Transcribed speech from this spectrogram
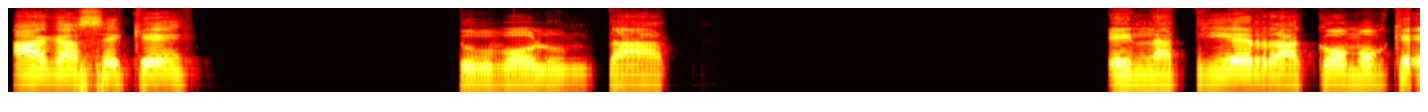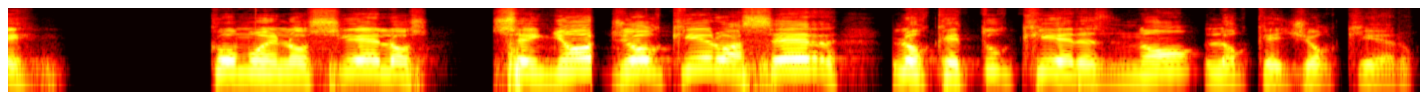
Hágase qué? Tu voluntad en la tierra como qué? Como en los cielos. Señor, yo quiero hacer lo que tú quieres, no lo que yo quiero.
